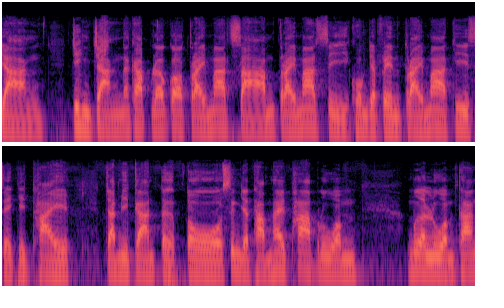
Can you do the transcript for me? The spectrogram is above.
อย่างจริงจังนะครับแล้วก็ไตรมาส 3 ไตรมาส 4 คงจะเป็นไตรมาสที่เศรษฐกิจไทย จะมีการเติบโต ซึ่งจะทำให้ภาพรวมเมื่อรวมทั้ง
